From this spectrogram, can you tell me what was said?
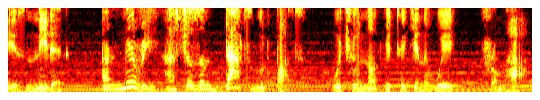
is needed and Mary has chosen that good part which will not be taken away from her.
